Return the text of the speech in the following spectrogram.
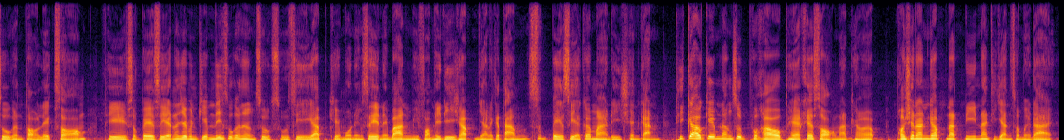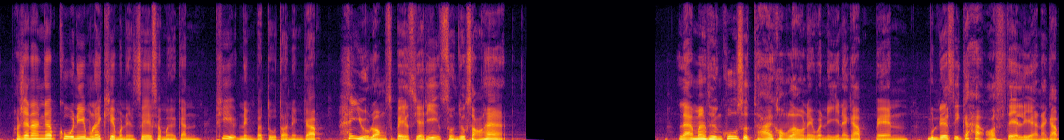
สู้กันต่อเลข 2 ที่สเปเซียน่าจะเป็นเกมที่สู้กันอย่งสุสูสีครับเคมอนเซ่ในบ้านมีฟอร์มที่ดีครับอย่างไรก็ตามสเปเซียก็มาดีเช่นกัน ที่ 9 เกมหลังสุดพวกเขาแพ้แค่ 2 นัดครับ เพราะฉะนั้นครับนัดนี้น่าจะยันเสมอได้ เพราะฉะนั้นครับคู่นี้ผมให้เคมอนเซ่เสมอกันที่ 1 ประตูต่อ1ครับ ให้อยู่รองสเปเซียที่ 0.25 และมาถึงคู่สุดท้ายของเราในวันนี้นะครับเป็นบุนเดสิก้าออสเตรเลียนะครับ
